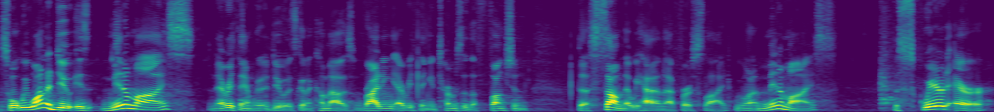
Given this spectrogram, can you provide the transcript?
So what we want to do is minimize, and everything I'm going to do is going to come out as writing everything in terms of the function the sum that we had on that first slide. We want to minimize the squared error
